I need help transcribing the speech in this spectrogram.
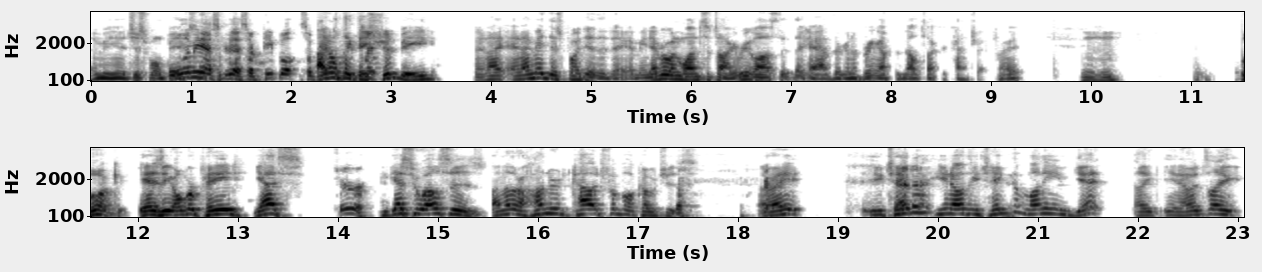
I mean, it just won't be. Well, let me ask you this: Are people? So people I don't think they should be. And I and I made this point the other day. I mean, everyone wants to talk. Every loss that they have, they're going to bring up the Mel Tucker contract, right? Mm-hmm. Look, is he overpaid? Yes. Sure. And guess who else is? Another hundred college football coaches. All right. You take, you know, you take the money you get. Like, you know, it's like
